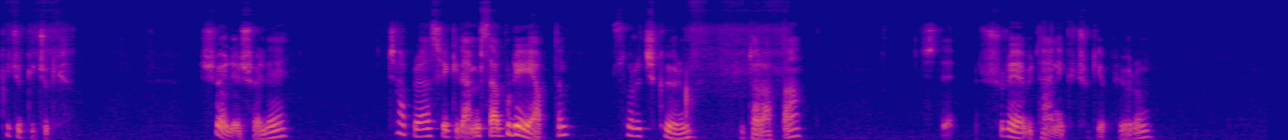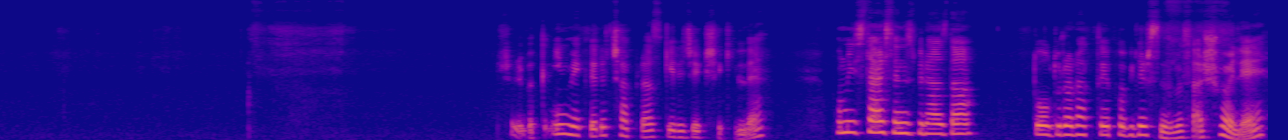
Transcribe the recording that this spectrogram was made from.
küçük küçük şöyle şöyle çapraz şekilde mesela buraya yaptım. Sonra çıkıyorum bu taraftan. İşte şuraya bir tane küçük yapıyorum. Şöyle bakın ilmeklere çapraz gelecek şekilde. Bunu isterseniz biraz daha doldurarak da yapabilirsiniz. Mesela şöyle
